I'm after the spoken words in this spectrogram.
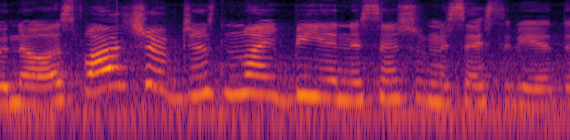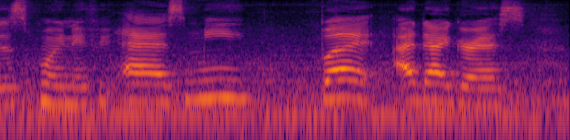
but no, a spa trip just might be an essential necessity at this point if you ask me. But I digress.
